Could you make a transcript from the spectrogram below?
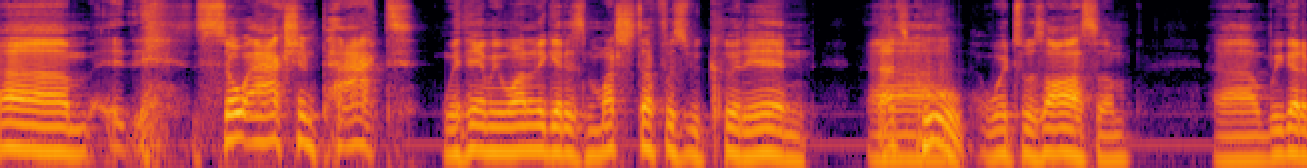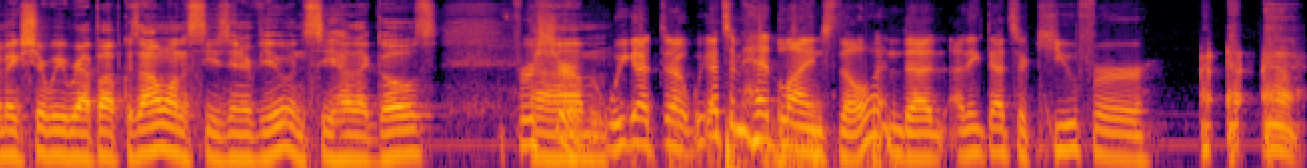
Um, so action packed with him. We wanted to get as much stuff as we could in. That's uh, cool. Which was awesome. Uh, we got to make sure we wrap up because I want to see his interview and see how that goes. For sure. Um, we got uh, we got some headlines though, and uh, I think that's a cue for.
